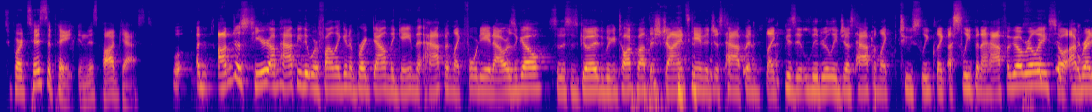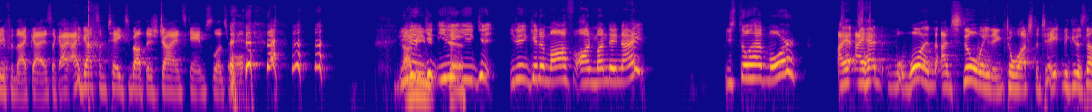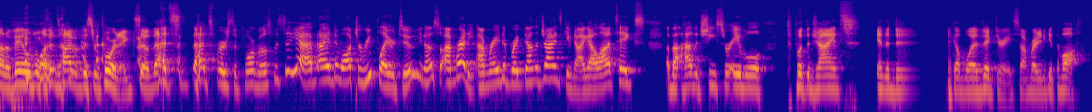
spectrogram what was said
to participate in this podcast. Well, I'm just here. I'm happy that we're finally going to break down the game that happened like 48 hours ago. So this is good. We can talk about this Giants game that just happened, like because it literally just happened like two sleep, like a sleep and a half ago, really. So I'm ready for that, guys. Like I, I got some takes about this Giants game, so let's roll. you I didn't mean, get you, yeah. didn't, you get you didn't get him off on Monday night. You still have more? I, I, had one. I'm still waiting to watch the tape because it's not available at the time of this recording. So that's that's first and foremost. But still, yeah, I had to watch a replay or two. You know, so I'm ready. I'm ready to break down the Giants game now. I got a lot of takes about how the Chiefs were able to put the Giants in the come away with victory. So I'm ready to get them off.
